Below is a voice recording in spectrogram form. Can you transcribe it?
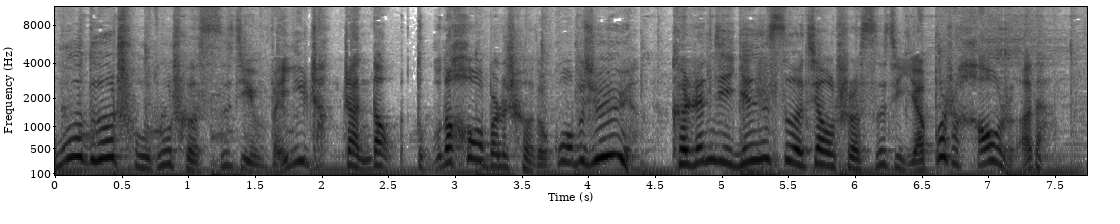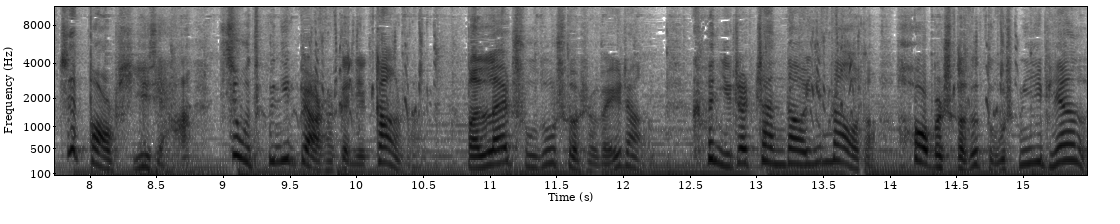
无德出租车司机违章占道，堵得后边的车都过不去呀。可人家银色轿车司机也不是好惹的，这暴脾气啊，就停你边上跟你杠上了。本来出租车是违章的，可你这占道一闹腾，后边车都堵成一片了。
